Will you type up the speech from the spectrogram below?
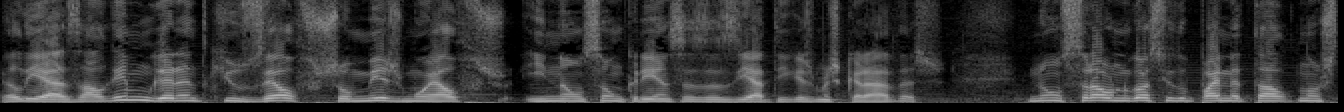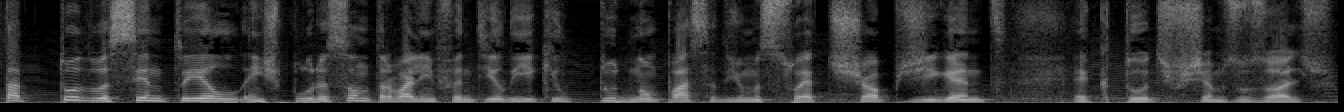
Aliás, alguém me garante que os elfos são mesmo elfos e não são crianças asiáticas mascaradas? Não será o negócio do Pai Natal que não está todo assento ele em exploração de trabalho infantil e aquilo tudo não passa de uma sweatshop gigante a que todos fechamos os olhos?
